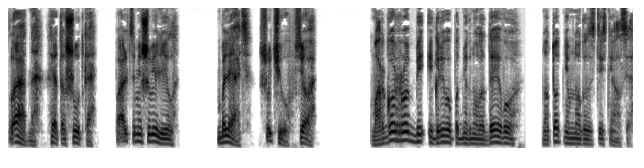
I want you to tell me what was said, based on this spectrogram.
Ладно, это шутка. Пальцами шевелил. Блять, шучу, все. Марго Робби игриво подмигнула Дэйву, но тот немного застеснялся.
